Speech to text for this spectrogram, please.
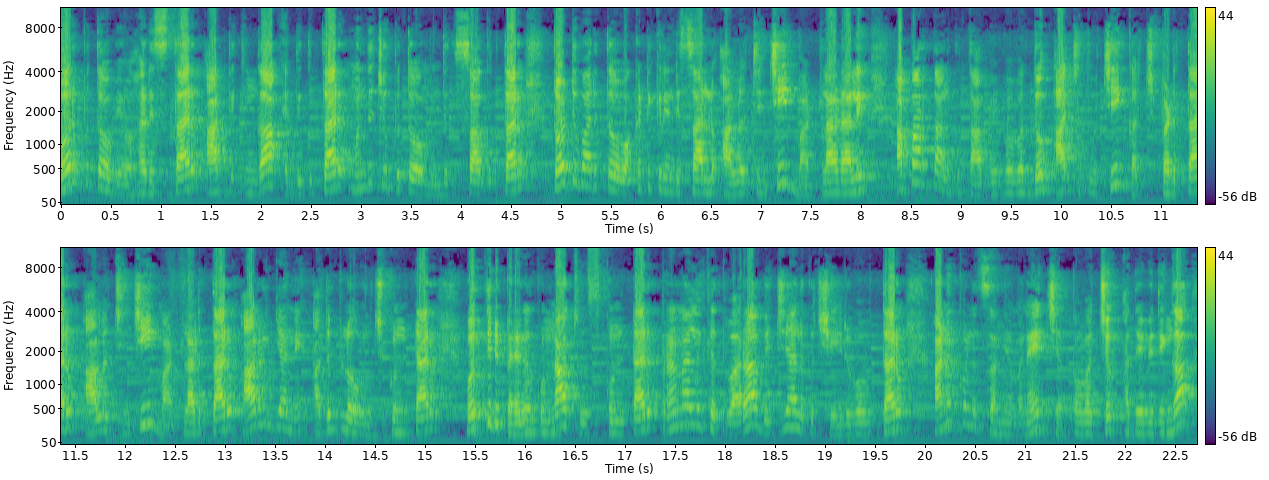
ఓర్పుతో వ్యవహరిస్తారు. ఆర్థికంగా ఎదుగుతారు. ముందు చూపుతో ముందుకు సాగుతారు. తోటివారితో ఒకటికి రెండు సార్లు ఆలోచించి మాట్లాడాలి. అపార్థాలకు తావివ్వవద్దు. ఆచితూచి ఖర్చు పెడతారు. ఆలోచించి మాట్లాడతారు. ఆరోగ్యాన్ని అదుపులో ఉంచుకుంటారు. ఒత్తిడి పెరగకుండా చూసుకుంటారు. ప్రణాళిక ద్వారా విజయాలకు చేరువవుతారు. అనుకూల సమయమనే చెప్పవచ్చు. అదేవిధంగా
